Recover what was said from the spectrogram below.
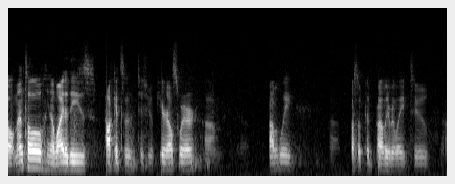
developmental? You know, why do these pockets of tissue appear elsewhere? Um, probably. Uh, also, could probably relate to uh,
